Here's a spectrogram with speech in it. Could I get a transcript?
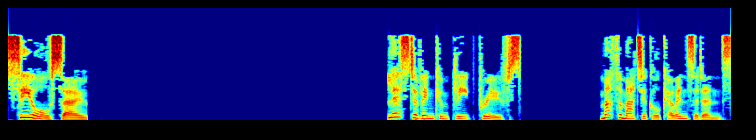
See also. List of incomplete proofs Mathematical coincidence.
